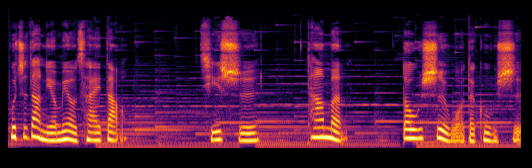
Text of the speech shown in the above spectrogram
不知道你有没有猜到？其实他们都是我的故事。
